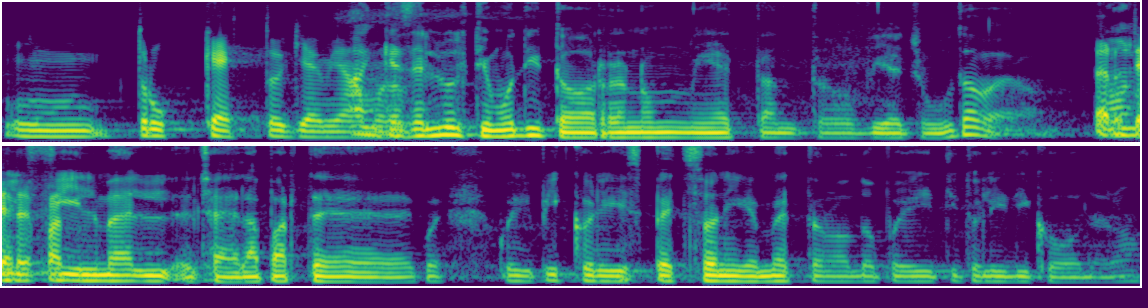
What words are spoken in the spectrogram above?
un trucchetto, chiamiamolo. Anche se l'ultimo di Thor non mi è tanto piaciuto, però. Però Ogni fatto- film, il- cioè la parte, que- quei piccoli spezzoni che mettono dopo i titoli di coda, no?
